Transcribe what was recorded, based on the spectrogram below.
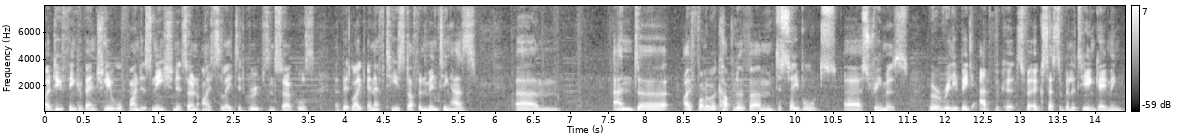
I do think eventually it will find its niche in its own isolated groups and circles, a bit like NFT stuff and minting has. Um, and uh, I follow a couple of um, disabled uh, streamers who are really big advocates for accessibility in gaming.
